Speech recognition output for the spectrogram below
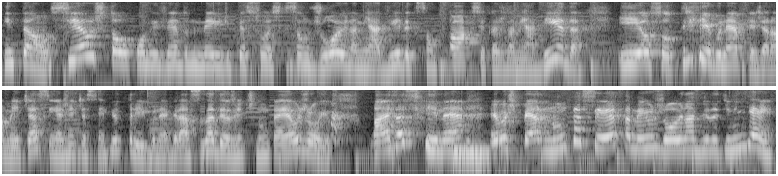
Então, se eu estou convivendo no meio de pessoas que são joio na minha vida, que são tóxicas na minha vida, e eu sou trigo, né? Porque geralmente é assim, a gente é sempre o trigo, né? Graças a Deus, a gente nunca é o joio. Mas assim, né? Eu espero nunca ser também o joio na vida de ninguém.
